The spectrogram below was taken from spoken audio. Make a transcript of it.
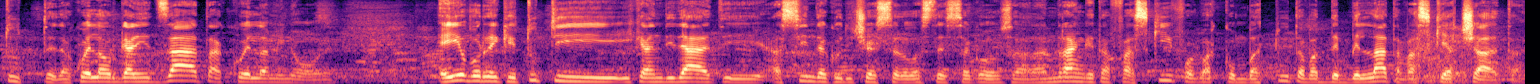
tutte, da quella organizzata a quella minore. E io vorrei che tutti i candidati a sindaco dicessero la stessa cosa, l'andrangheta fa schifo, va combattuta, va debellata, va schiacciata.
